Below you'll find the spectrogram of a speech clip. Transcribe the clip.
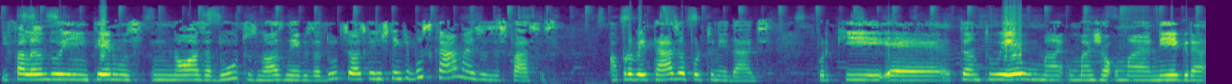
E falando em termos em nós adultos, nós negros adultos, eu acho que a gente tem que buscar mais os espaços, aproveitar as oportunidades. Porque é, tanto eu, uma, uma, uma negra,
